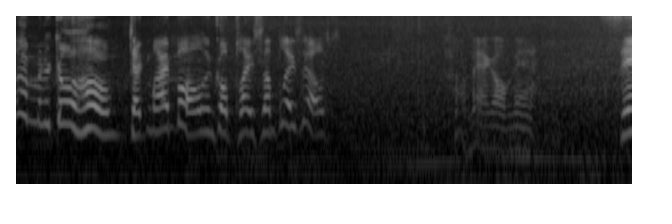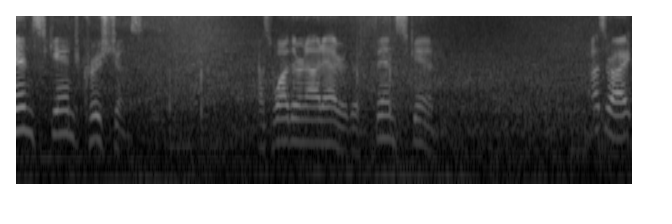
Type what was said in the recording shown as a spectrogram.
I'm gonna go home, take my ball, and go play someplace else. Oh man, oh man. Thin skinned Christians. That's why they're not at her. They're thin skinned. That's right.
